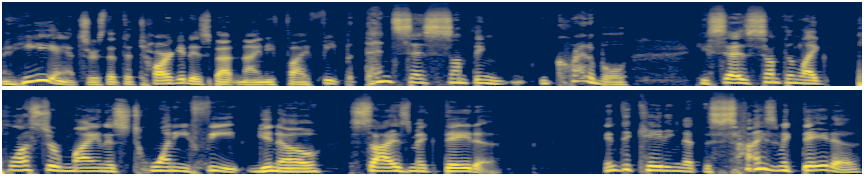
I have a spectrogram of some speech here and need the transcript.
And he answers that the target is about 95 feet, but then says something incredible. He says something like plus or minus 20 feet, you know, seismic data, indicating that the seismic data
